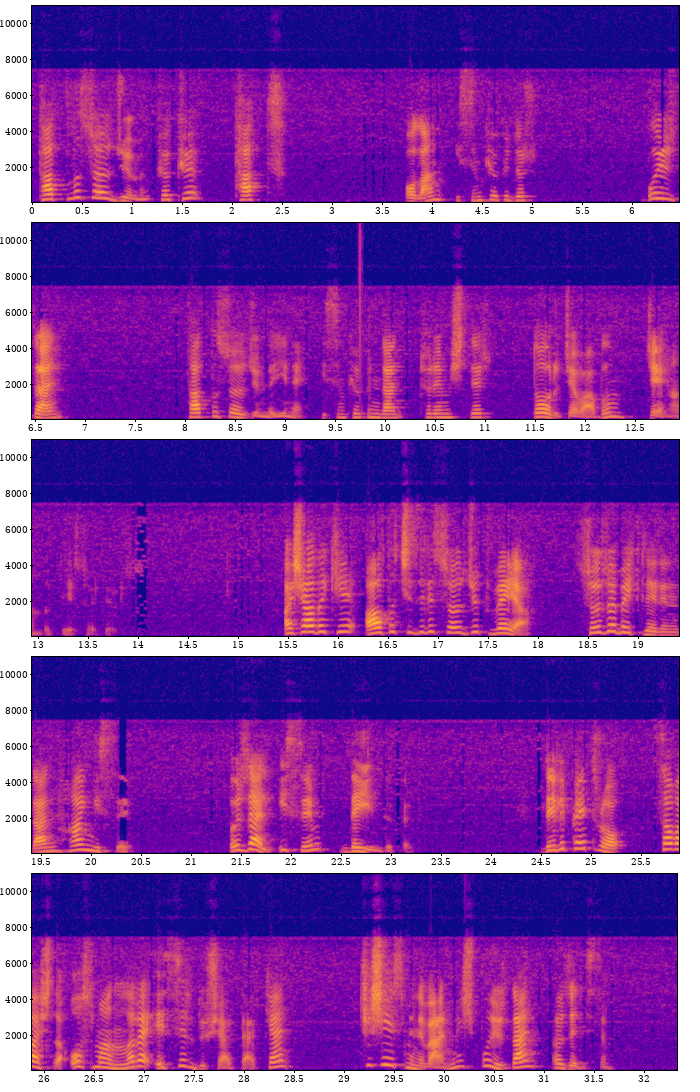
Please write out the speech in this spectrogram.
tatlı sözcüğümün kökü tat olan isim köküdür. Bu yüzden tatlı sözcüğüm de yine isim kökünden türemiştir. Doğru cevabım Ceyhan'dır diye söylüyoruz. Aşağıdaki altı çizili sözcük veya söz öbeklerinden hangisi özel isim değildir dedi. Deli Petro savaşta Osmanlılara esir düşer derken kişi ismini vermiş bu yüzden özel isim.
